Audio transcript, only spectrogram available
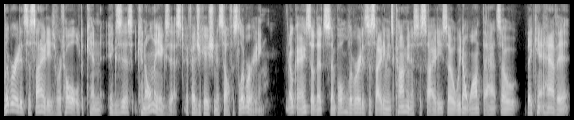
Liberated societies, we're told, can exist can only exist if education itself is liberating. Okay, so that's simple. Liberated society means communist society, so we don't want that. So they can't have it.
